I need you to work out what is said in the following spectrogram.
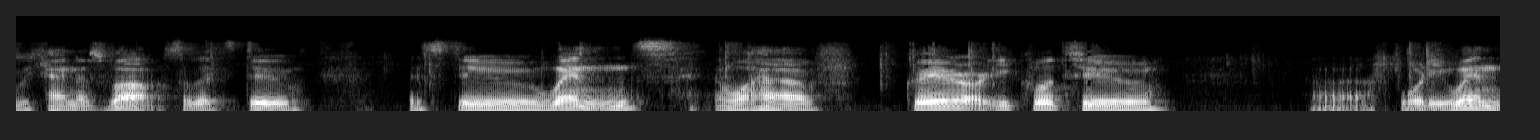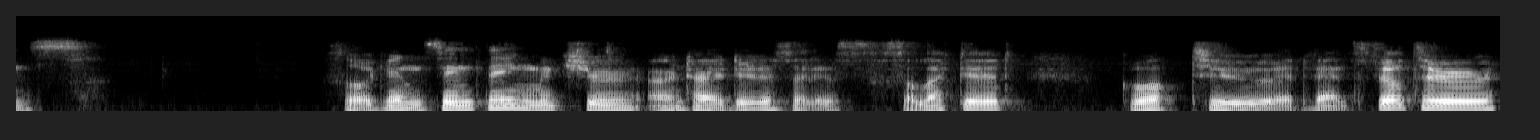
we can as well. So let's do let's do wins, and we'll have greater or equal to uh, 40 wins. So again, same thing, make sure our entire data set is selected. Go up to advanced filter.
